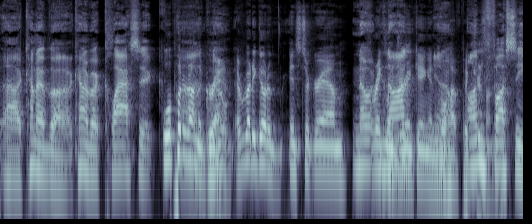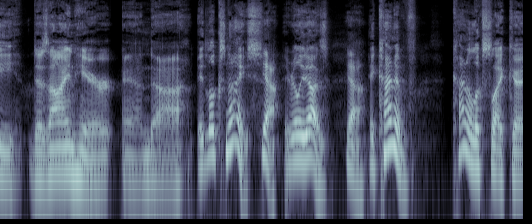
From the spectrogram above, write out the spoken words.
uh, kind of a kind of a classic. We'll put it on uh, the gram. Everybody go to Instagram, No, Franklin non- drinking, and we'll know, have pictures. on unfussy design here, and uh, it looks nice. Yeah. it really does. Yeah, It kind of kind of looks like a,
